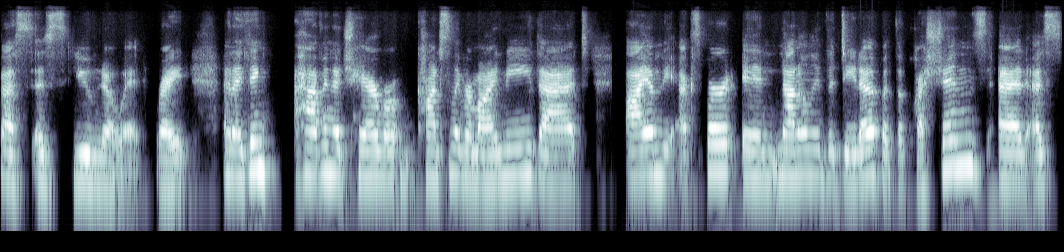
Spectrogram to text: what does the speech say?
best as you know it, right? And I think having a chair constantly remind me that I am the expert in not only the data, but the questions. And as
